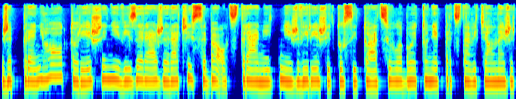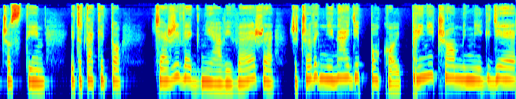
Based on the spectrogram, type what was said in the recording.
že pre ňoho to riešenie vyzerá, že radšej seba odstrániť, než vyriešiť tú situáciu, lebo je to nepredstaviteľné, že čo s tým. Je to takéto ťaživé, gniavivé, že, že človek nenájde pokoj. Pri ničom nikde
